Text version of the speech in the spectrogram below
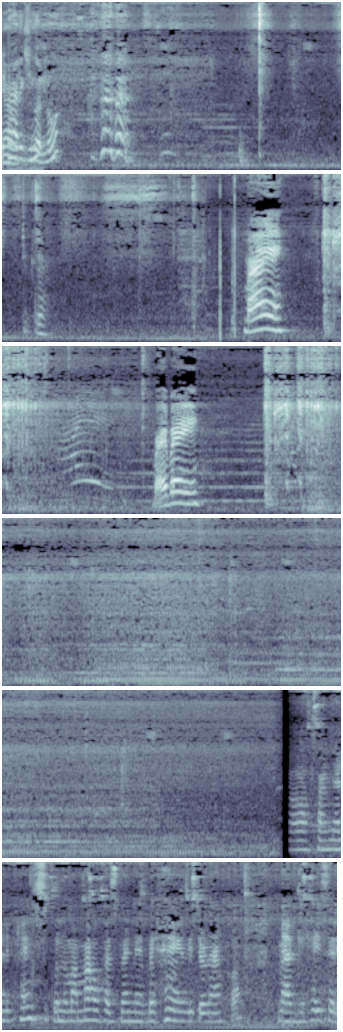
ଯାହାରିକି ଗଲୁ bye bye bye finally friends Gunu मामा और हजबैंड एवं हैं दिजाक मैगे हो सर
